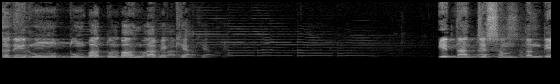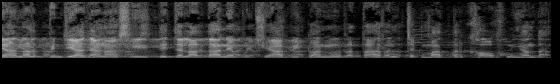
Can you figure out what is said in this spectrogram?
ਕਦੀ ਰੂਹ ਤੁੰਬਾ ਤੁੰਬਾ ਹੁੰਦਾ ਵੇਖਿਆ? ਇਦਾਂ ਜਿਸਮ ਦੰਦਿਆਂ ਨਾਲ ਪਿੰਜਿਆ ਜਾਣਾ ਸੀ ਤੇ ਜਲਾਦਾ ਨੇ ਪੁੱਛਿਆ ਵੀ ਤੁਹਾਨੂੰ ਰਤਾ ਰੰਚਕ ਮਾਤਰ ਖੌਫ ਨਹੀਂ ਆਉਂਦਾ?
